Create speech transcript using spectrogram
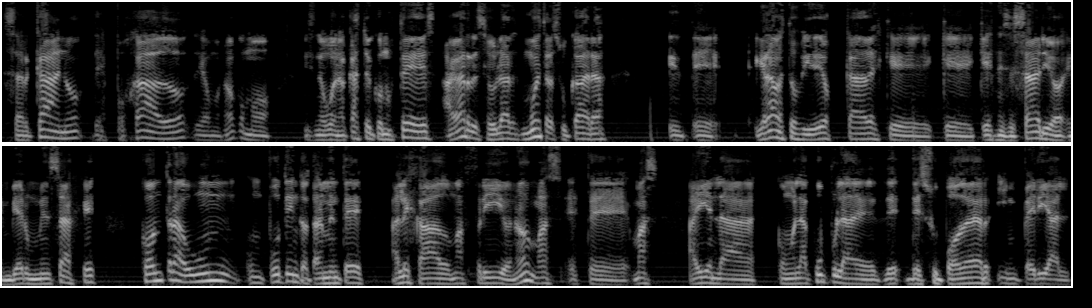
cercano, despojado, digamos, ¿no? Como diciendo, bueno, acá estoy con ustedes, agarra el celular, muestra su cara, eh, eh, graba estos videos cada vez que, que- que es necesario enviar un mensaje contra un, un Putin totalmente alejado, más frío, ¿no? Más, este, más ahí en la, como en la cúpula de, de- de su poder imperial.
